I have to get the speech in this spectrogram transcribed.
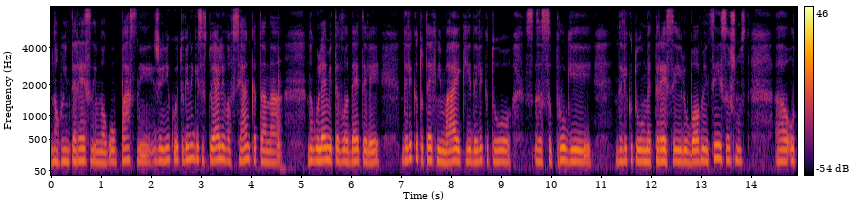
много интересни, много опасни жени, които винаги са стояли в сянката на, на големите владетели, дали като техни майки, дали като съпруги, дали като метреси и любовници. И всъщност от,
